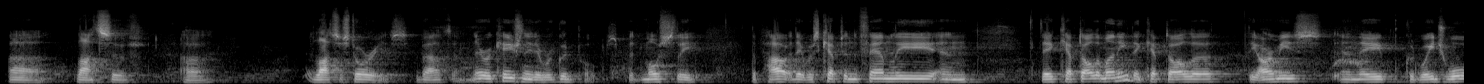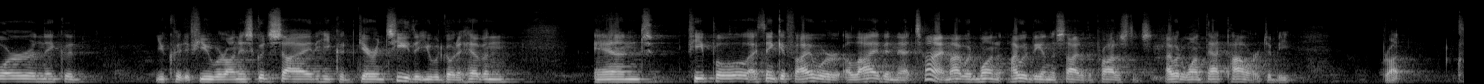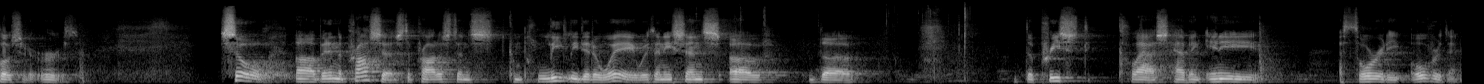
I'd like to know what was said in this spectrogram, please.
uh, lots of uh, lots of stories about them. There were occasionally there were good popes, but mostly the power that was kept in the family, and they kept all the money, they kept all the the armies, and they could wage war, and they could you could if you were on his good side, he could guarantee that you would go to heaven, and people i think if i were alive in that time i would want i would be on the side of the protestants. I would want that power to be brought closer to earth so, uh, but in the process, the Protestants completely did away with any sense of the, the priest class having any authority over them.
